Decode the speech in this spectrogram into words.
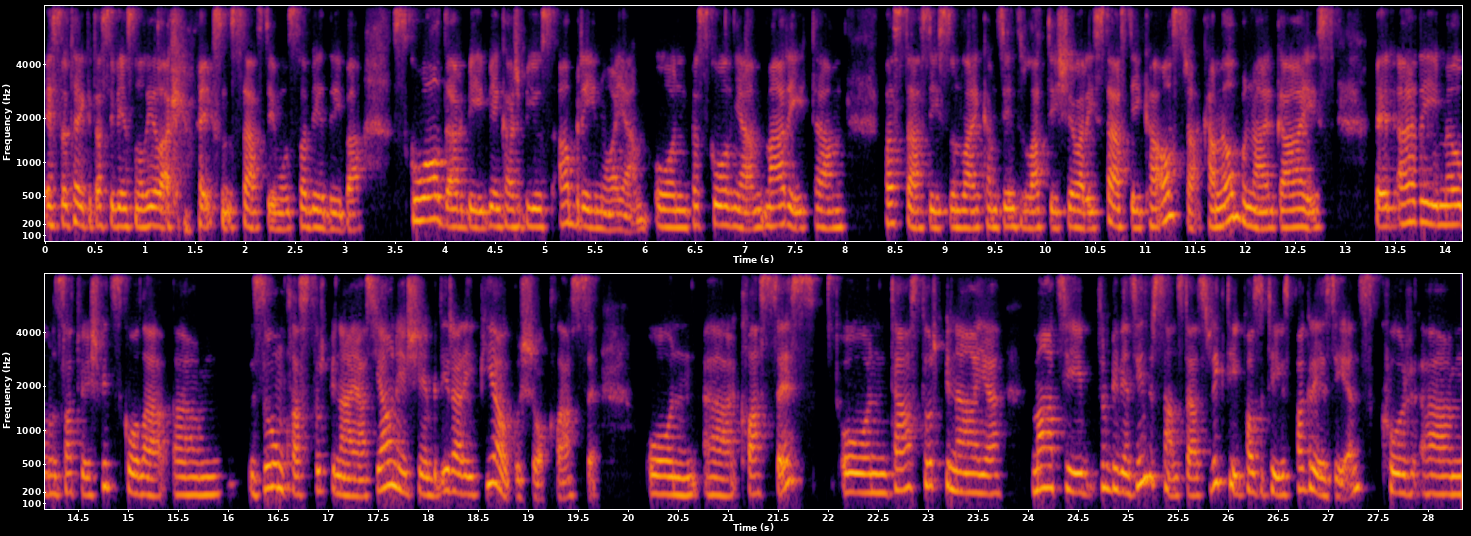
Es varu teikt, ka tas ir viens no lielākajiem veiksmes stāstiem mūsu sabiedrībā. Skolu darbība vienkārši bijusi apbrīnojama. Un par skoliņām Mārītā um, pastāstīs, un laikam Zintra Latvijas jau arī stāstīja, kā Austrā, kā Melburnā ir gājis. Bet arī Melburnas Latviešu vidusskolā um, Zoom klases turpinājās jauniešiem, bet ir arī pieaugušo klase un uh, klases. Un tās turpināja uh, mācību. Tur bija viens interesants, tāds rīktīgi pozitīvs pagrieziens, kur um,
